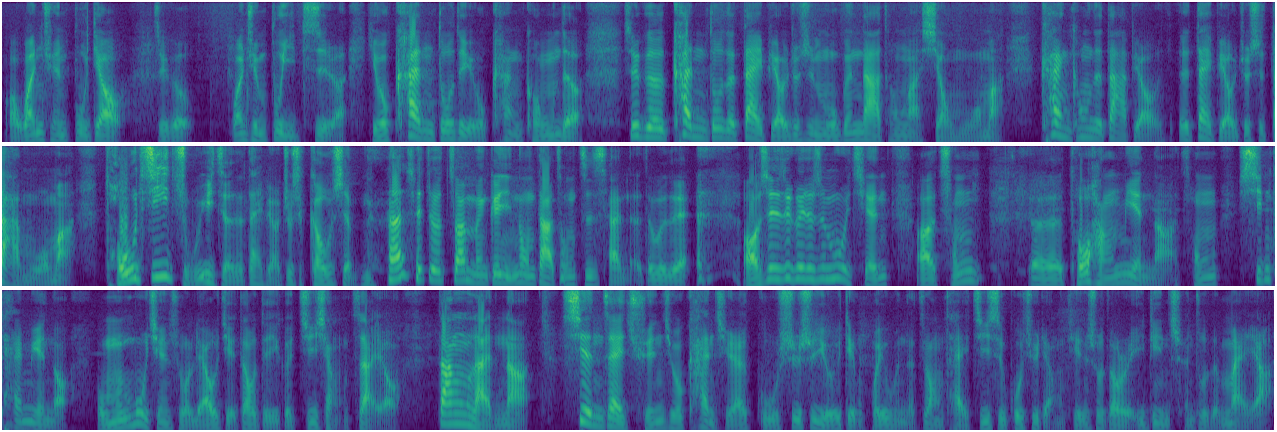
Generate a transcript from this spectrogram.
哦完全步调这个。完全不一致了，有看多的，有看空的。这个看多的代表就是摩根大通啊，小摩嘛；看空的代表呃代表就是大摩嘛。投机主义者的代表就是高盛，这就专门给你弄大宗资产的，对不对？哦，所以这个就是目前啊，从呃投行面呐，从心态面呢，我们目前所了解到的一个迹象在哦。当然呐，现在全球看起来股市是有一点回稳的状态，即使过去两天受到了一定程度的卖压，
